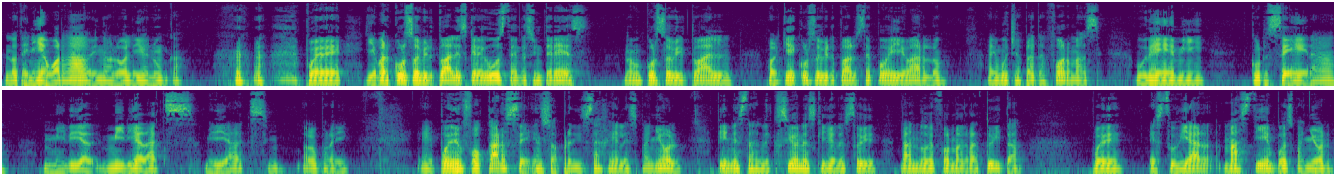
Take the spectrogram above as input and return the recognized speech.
lo tenía guardado y no lo leyó nunca. puede llevar cursos virtuales que le gusten, de su interés. ¿no? Un curso virtual Cualquier curso virtual usted puede llevarlo. Hay muchas plataformas. Udemy, Coursera, Miriadax, Miriadax, algo por ahí. Eh, puede enfocarse en su aprendizaje del español. Tiene estas lecciones que yo le estoy dando de forma gratuita. Puede estudiar más tiempo español.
